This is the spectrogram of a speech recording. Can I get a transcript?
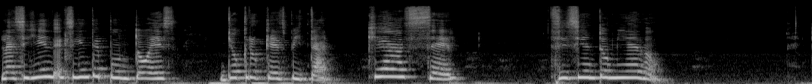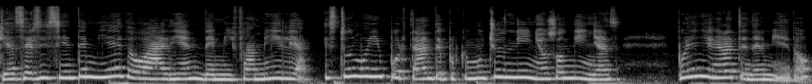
La siguiente, el siguiente punto es, yo creo que es vital, ¿qué hacer si siento miedo? ¿Qué hacer si siente miedo a alguien de mi familia? Esto es muy importante porque muchos niños o niñas pueden llegar a tener miedo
